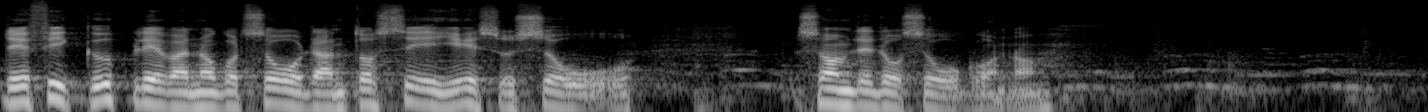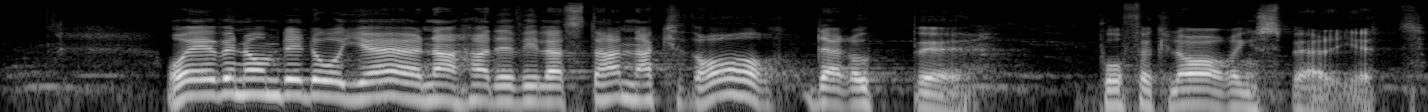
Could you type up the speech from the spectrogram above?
de fick uppleva något sådant och se Jesus så som de då såg honom. Och även om de då gärna hade velat stanna kvar där uppe på förklaringsberget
